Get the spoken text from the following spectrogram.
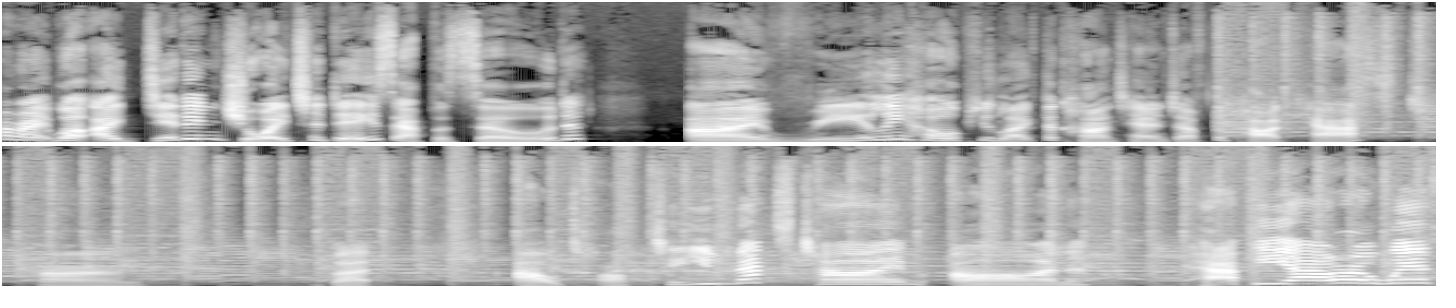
All right. Well, I did enjoy today's episode. I really hope you like the content of the podcast. Um, but I'll talk to you next time on Happy Hour with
